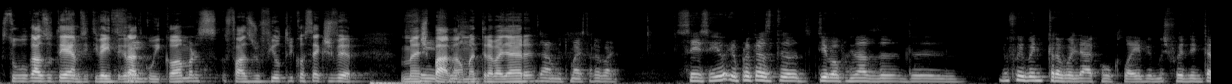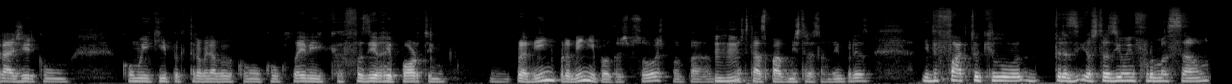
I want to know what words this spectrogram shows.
Se tu colocares o TM e estiver integrado sim. com o e-commerce, fazes o filtro e consegues ver. Mas sim, pá, dá uma trabalheira. Dá muito mais trabalho. Sim, sim. Eu, eu por acaso tive a oportunidade de, de, Não foi bem de trabalhar com o Klaviyo, mas foi de interagir com com uma equipa que trabalhava com, com o Clebi e que fazia reporting para mim, para mim e para outras pessoas, para, para, uhum. neste caso para a administração da empresa, e de facto aquilo eles traziam informação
